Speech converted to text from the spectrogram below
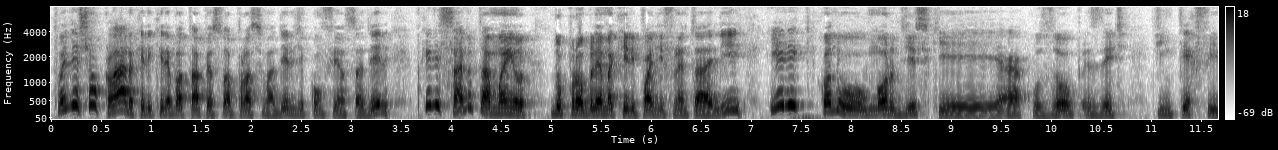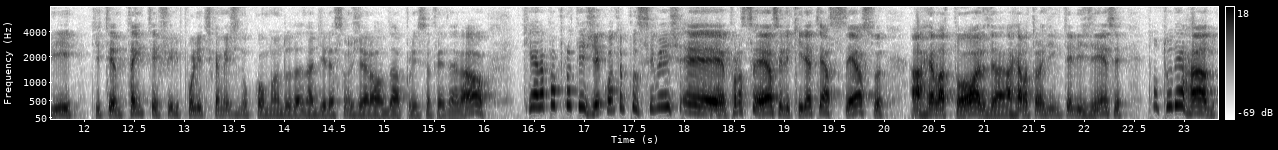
Então ele deixou claro que ele queria botar a pessoa próxima dele, de confiança dele, porque ele sabe o tamanho do problema que ele pode enfrentar ali, e ele, quando o Moro disse que acusou o presidente de interferir, de tentar interferir politicamente no comando, da, na direção geral da Polícia Federal, que era para proteger contra possíveis é, processos. Ele queria ter acesso a relatórios, a relatórios de inteligência. Então, tudo errado.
